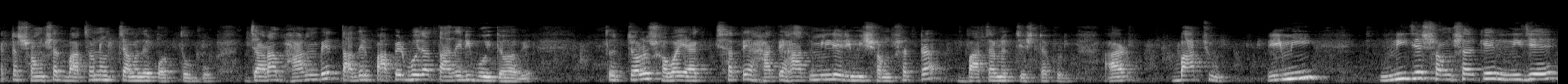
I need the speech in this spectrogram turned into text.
একটা সংসার বাঁচানো হচ্ছে আমাদের কর্তব্য। যারা ভাঙবে, তাদের পাপের বোঝা তাদেরই বইতে হবে। তো চলো সবাই একসাথে হাতে হাত মিলিয়ে রিমির সংসারটা বাঁচানোর চেষ্টা করি। আর বাঁচু। রিমি নিজের সংসারকে নিজে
